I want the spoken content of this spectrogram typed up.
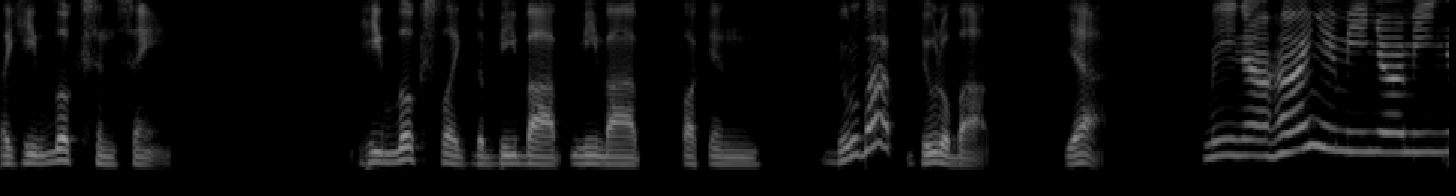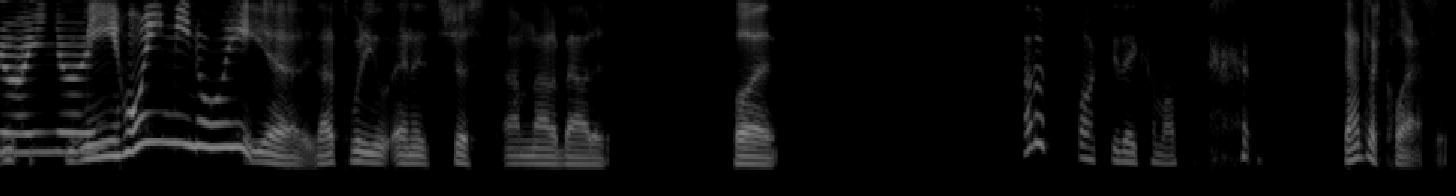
Like he looks insane. He looks like the Bebop Mebop fucking Doodlebop? Doodlebop. Yeah. Me no hi me no me no no. Me hoy me noy. Yeah, that's what he and it's just I'm not about it. But How the fuck do they come up with that? That's a classic.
